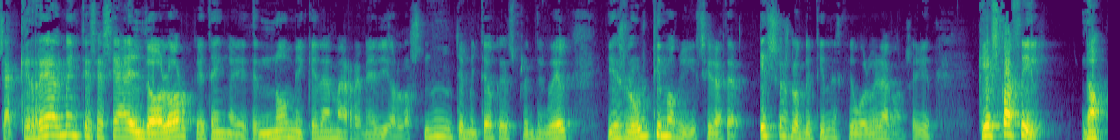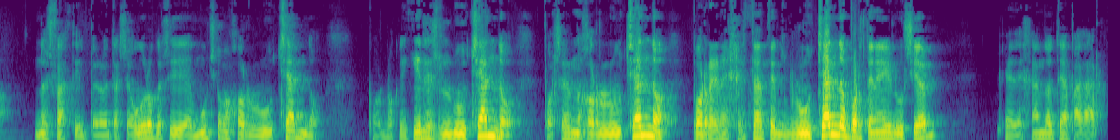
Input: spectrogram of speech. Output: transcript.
O sea, que realmente ese sea el dolor que tenga y decir, no me queda más remedio, lo siento, me tengo que desprender de él y es lo último que quisiera hacer. Eso es lo que tienes que volver a conseguir. ¿Qué es fácil? No, no es fácil, pero te aseguro que sigue mucho mejor luchando por lo que quieres, luchando por ser mejor, luchando por reenergizarte, luchando por tener ilusión, que dejándote apagar.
